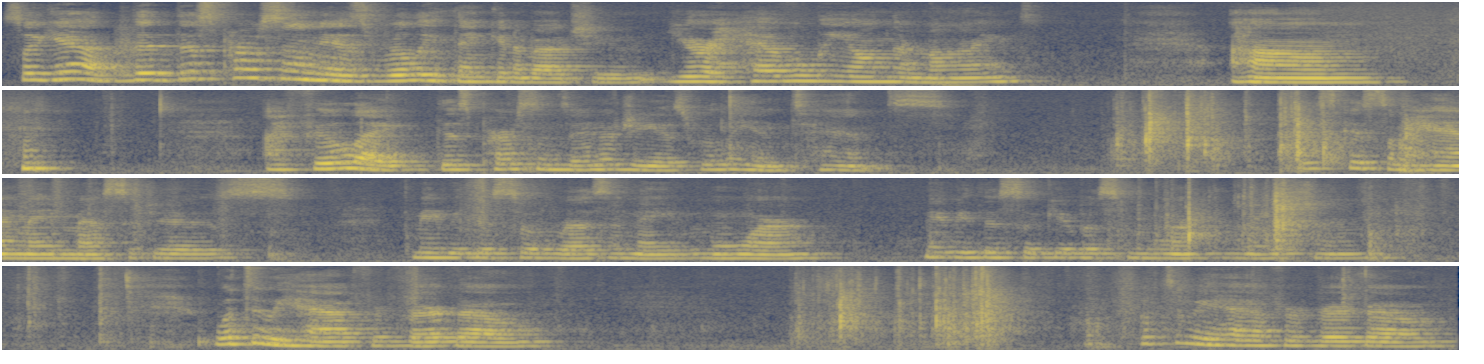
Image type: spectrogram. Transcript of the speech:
So yeah, th this person is really thinking about you. You're heavily on their mind. Um, I feel like this person's energy is really intense. Let's get some handmade messages. Maybe this will resonate more. Maybe this will give us more information. What do we have for Virgo? What do we have for Virgo?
